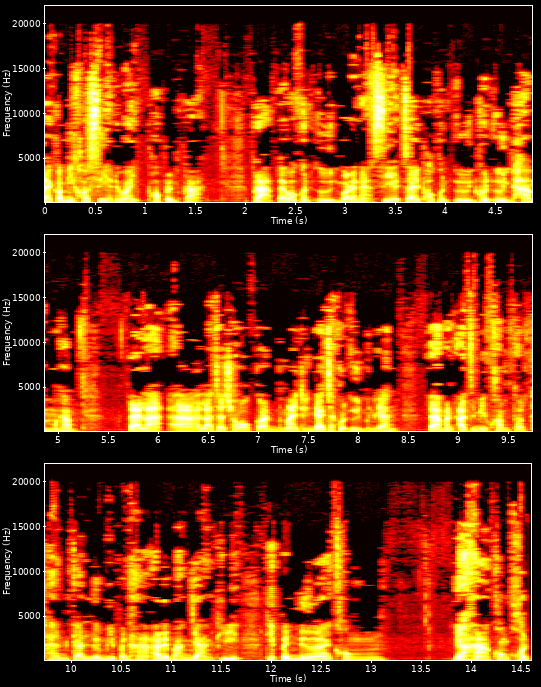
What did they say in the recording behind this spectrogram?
แต่ก็มีข้อเสียด้วย เพราะเป็นประประแปลว่าคนอื่นมรณะเสียใจ เพราะคนอื่นคนอื่นทำครับ แต่ละอ่าราชาโชคก็หมายถึงได้จากคนอื่นเหมือนกัน แต่มันอาจจะมีความทดแทนกัน หรือมีปัญหาอะไรบางอย่างที่ที่เป็นเนื้อของ เนื้อหาของคน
